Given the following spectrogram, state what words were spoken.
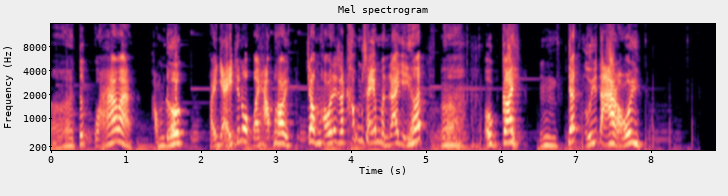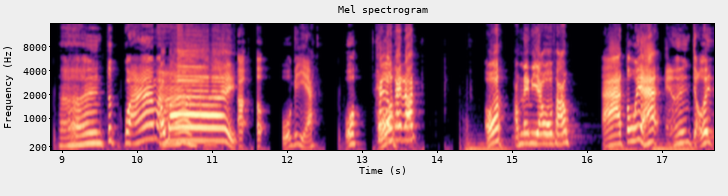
à, tức quá mà. Không được phải dạy cho nó một bài học thôi chứ không thôi nó sẽ không xem mình ra gì hết. À, ok ừ, chết người ta rồi à, tức quá mà. Ông ơi! À, à, ủa cái gì ạ ủa hello Ủa? cái Ron Ủa ông đang đi đâu hả Phong? À tôi hả? À, trời ơi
